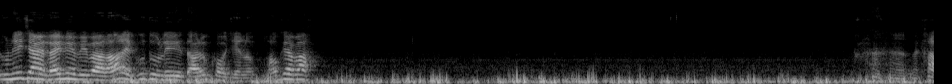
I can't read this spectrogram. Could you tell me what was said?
လူနေကြရင်လိုက်လွင်ပေးပါလားတဲ့ကုသိုလ်လေးတွေတာလို့ခေါ်ခြင်းလို့ဟုတ်ကဲ့ပါခါ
